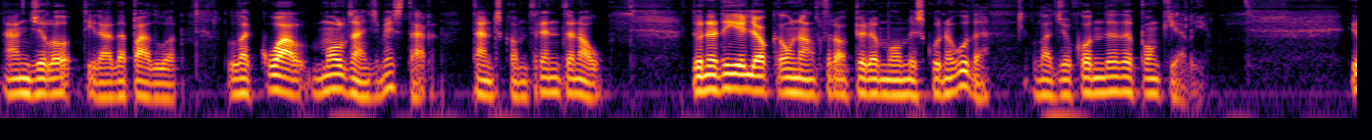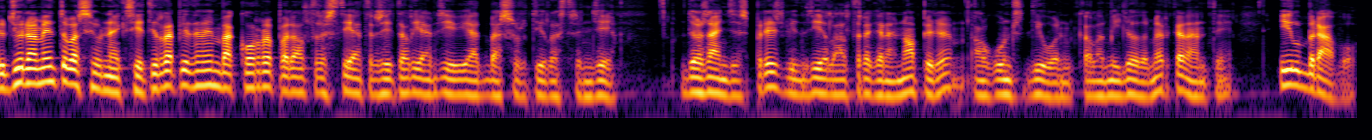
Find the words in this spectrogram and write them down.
Angelo, tirada a Pàdua, la qual, molts anys més tard, tants com 39, donaria lloc a una altra òpera molt més coneguda, La Gioconda de Ponchielli. El juramento va ser un èxit i ràpidament va córrer per altres teatres italians i aviat va sortir a l'estranger. Dos anys després vindria l'altra gran òpera, alguns diuen que la millor de Mercadante, Il Bravo,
